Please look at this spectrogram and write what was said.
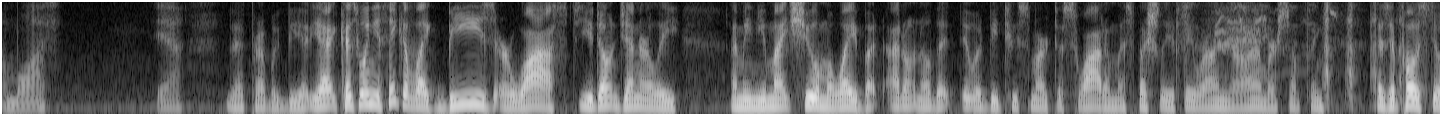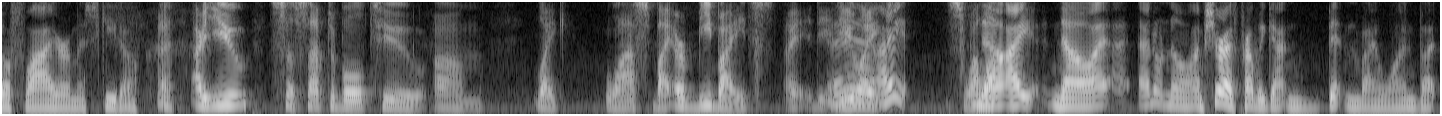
A moth. Yeah. That'd probably be it. Yeah, because when you think of like bees or wasps, you don't generally, I mean, you might shoo them away, but I don't know that it would be too smart to swat them, especially if they were on your arm or something, as opposed to a fly or a mosquito. Are you susceptible to um, like wasp bite or bee bites? I- Do do you Eh, like I, swell no, up? I no, I I don't know. I'm sure I've probably gotten bitten by one, but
